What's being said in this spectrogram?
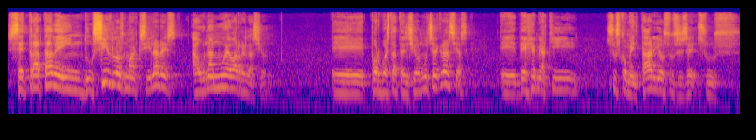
se trata de inducir los maxilares a una nueva relación. Eh, por vuestra atención, muchas gracias. Eh, déjeme aquí sus comentarios, sus,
